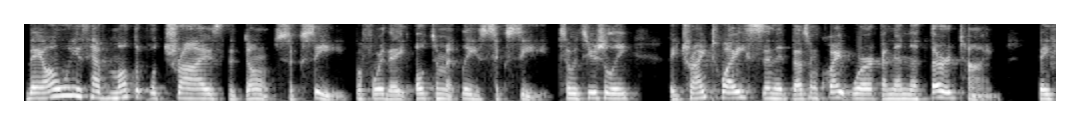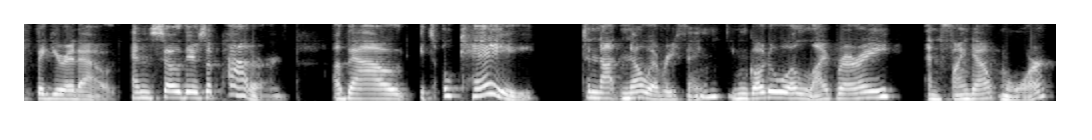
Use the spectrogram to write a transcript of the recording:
they always have multiple tries that don't succeed before they ultimately succeed. So it's usually they try twice and it doesn't quite work. And then the third time they figure it out. And so there's a pattern about it's okay to not know everything. You can go to a library and find out more.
